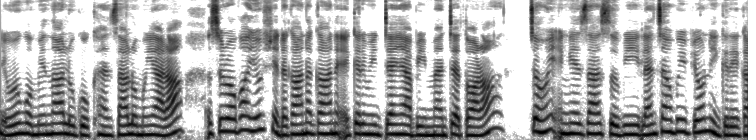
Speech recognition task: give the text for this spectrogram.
နေဝင်းကိုမင်းသားလူကိုခန်းစားလို့မရတာအစိုးရကရုပ်ရှင်တကားနကားနဲ့အကယ်ဒမီတန်းရပြီးမှန်တက်သွားတာ ကျုံဟင်းအငယ်စားဆိုပြီးလမ်းကြောင်းပေးပြောနေကြတဲ့က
